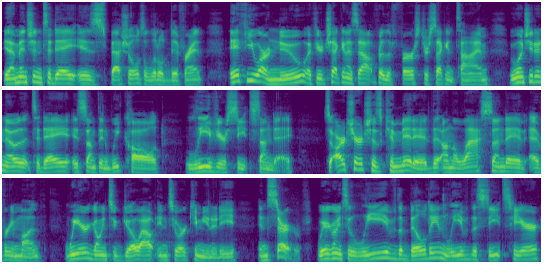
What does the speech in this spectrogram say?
Yeah, I mentioned today is special. It's a little different. If you are new, if you're checking us out for the first or second time, we want you to know that today is something we call Leave Your Seat Sunday. So our church has committed that on the last Sunday of every month, we are going to go out into our community and serve. We're going to leave the building, leave the seats here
